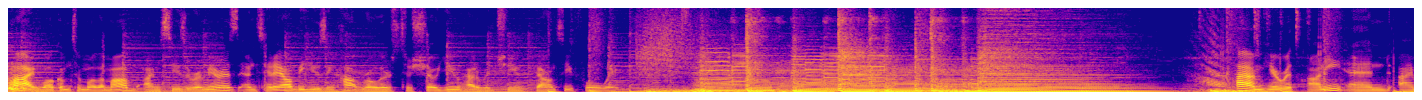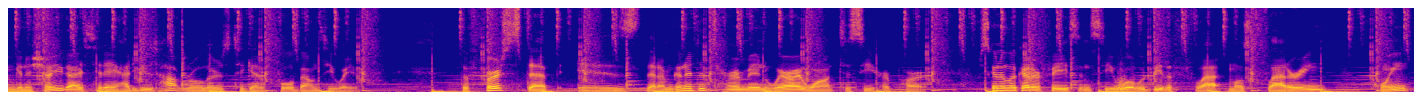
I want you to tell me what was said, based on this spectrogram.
Hi, welcome to Moda Mob. I'm Cesar Ramirez, and today I'll be using hot rollers to show you how to achieve bouncy full wave. Hi, I'm here with Ani, and I'm going to show you guys today how to use hot rollers to get a full bouncy wave. The first step is that I'm going to determine where I want to see her part. I'm just going to look at her face and see what would be the flat, most flattering point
